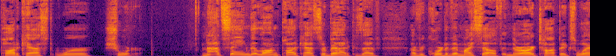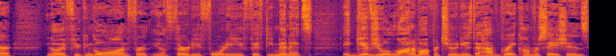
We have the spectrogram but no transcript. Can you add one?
podcasts were shorter. Not saying that long podcasts are bad because I've I've recorded them myself and there are topics where you know if you can go on for you know 30, 40, 50 minutes, it gives you a lot of opportunities to have great conversations,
